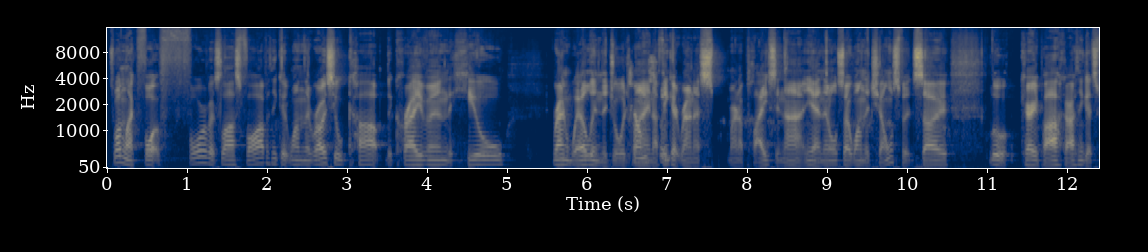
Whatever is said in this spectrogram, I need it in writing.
It's won like four, four of its last five. I think it won the Rosehill Cup, the Craven, the Hill. Ran well in the George Main. I think it ran a ran a place in that. Yeah, and then also won the Chelmsford. So, look, Kerry Parker. I think it's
